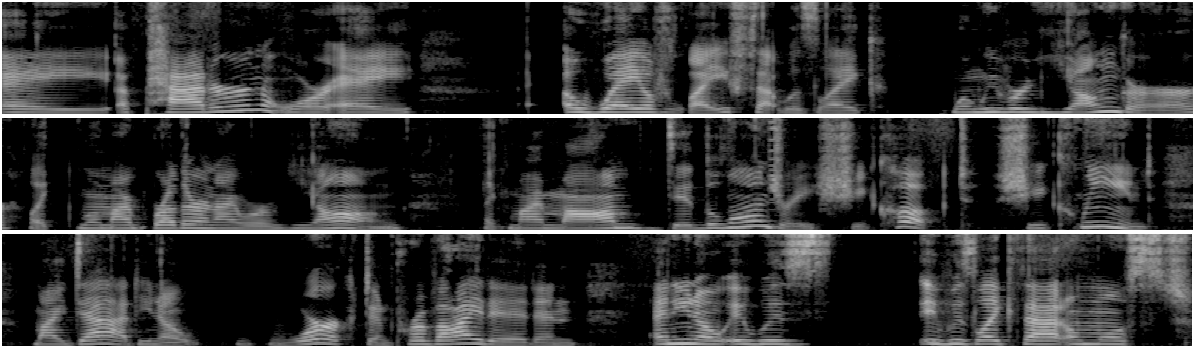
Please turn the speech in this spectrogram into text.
a, a pattern or a a way of life that was like when we were younger, like when my brother and I were young, like my mom did the laundry, she cooked, she cleaned. My dad, you know, worked and provided and and you know, it was it was like that almost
